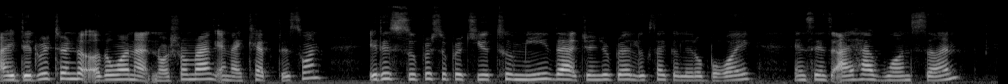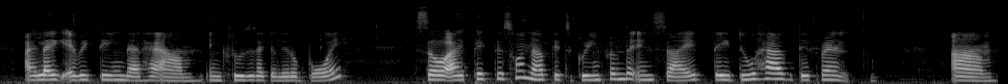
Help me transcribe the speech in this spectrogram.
I did return the other one at Nordstrom Rack and I kept this one. It is super, super cute. To me, that gingerbread looks like a little boy. And since I have one son, I like everything that um, includes like a little boy. So I picked this one up. It's green from the inside. They do have different um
